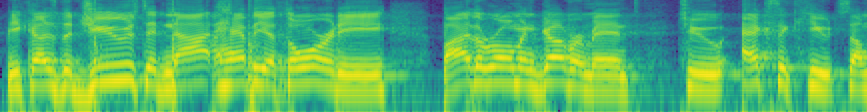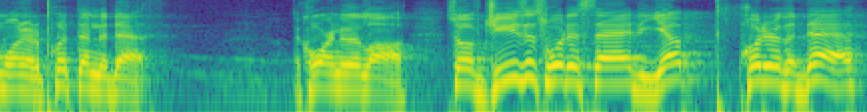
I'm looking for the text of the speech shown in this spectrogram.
because the Jews did not have the authority by the Roman government to execute someone or to put them to death according to the law. So if Jesus would have said, yep, put her to death,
